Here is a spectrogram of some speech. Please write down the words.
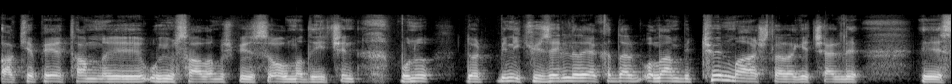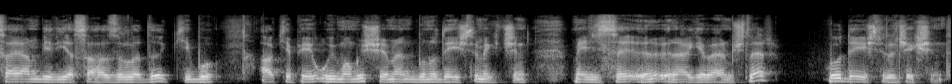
AKP'ye tam e, uyum sağlamış birisi olmadığı için bunu 4250 liraya kadar olan bütün maaşlara geçerli e, sayan bir yasa hazırladı ki bu AKP'ye uymamış hemen bunu değiştirmek için meclise önerge vermişler. Bu değiştirilecek şimdi.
